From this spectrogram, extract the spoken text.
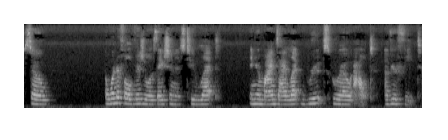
So a wonderful visualization is to let, in your mind's eye, let roots grow out of your feet,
